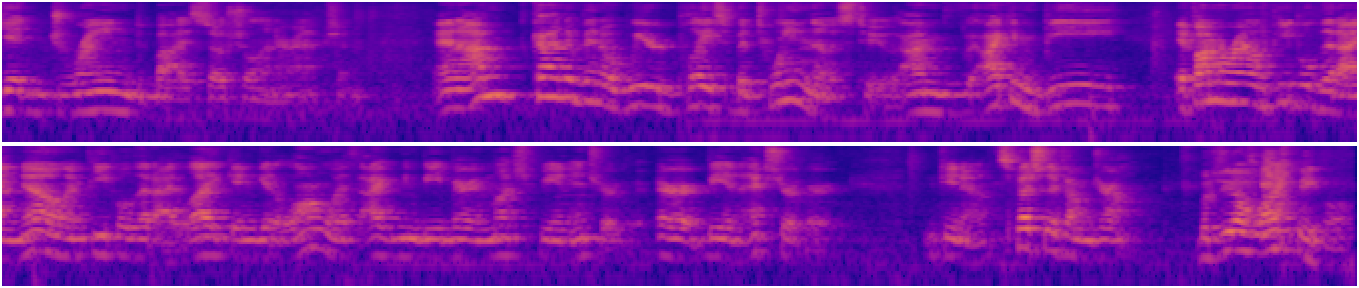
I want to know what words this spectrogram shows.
get drained by social interaction, and I'm kind of in a weird place between those two. I'm I can be if I'm around people that I know and people that I like and get along with, I can be very much be an introvert or be an extrovert. You know, especially if I'm drunk. But you don't like people.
